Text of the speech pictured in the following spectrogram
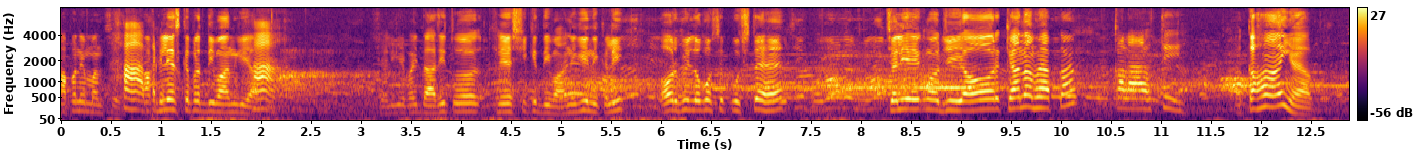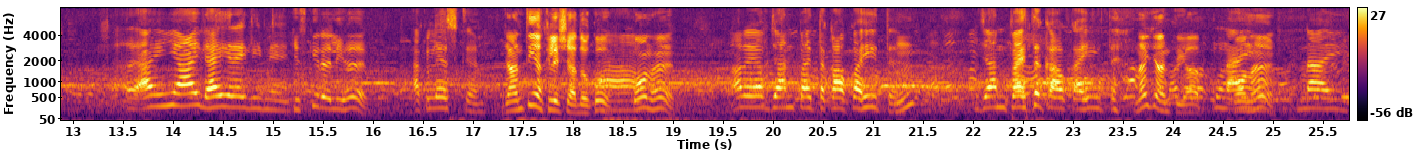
अपने मन से? हाँ, अखिलेश के प्रति दीवानगी हाँ? चलिए भाई दादी तो अखिलेश जी की दीवानगी निकली। और भी लोगों से पूछते हैं। चलिए एक मिनट जी और क्या नाम है आपका? कलावती। कहाँ आई हैं आप? यहाँ आयल है रैली में। किसकी रैली है? अखिलेश के। जानती हैं अखिलेश यादव को? हाँ। कौन है? अरे अब जान पाए तो का कही तो। हम्म? जान पाए तो का कही तो। नहीं जानती आप? कौन है? नहीं।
